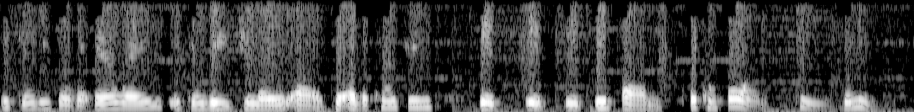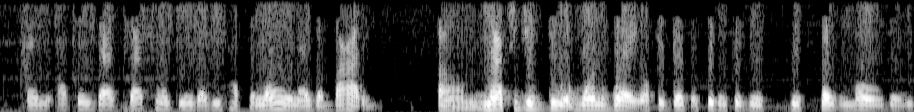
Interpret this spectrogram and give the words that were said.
It can reach over airways. It can reach, you know, uh, to other countries. It it it it um it conforms to the needs, and I think that that's one thing that we have to learn as a body, um, not to just do it one way. Or if it doesn't fit into this this certain mold, then we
